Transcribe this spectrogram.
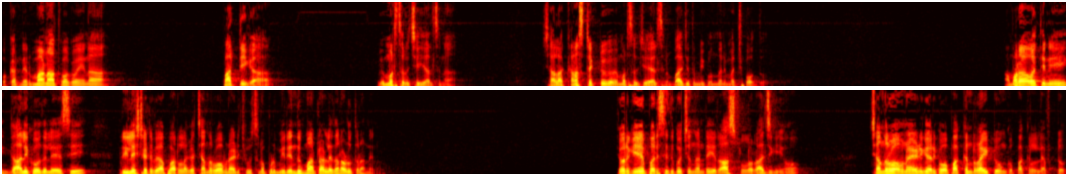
ఒక నిర్మాణాత్మకమైన పార్టీగా విమర్శలు చేయాల్సిన చాలా కన్స్ట్రక్టివ్గా విమర్శలు చేయాల్సిన బాధ్యత మీకు ఉందని మర్చిపోవద్దు. అమరావతిని గాలికి వదిలేసి రియల్ ఎస్టేట్ వ్యాపారంలాగా చంద్రబాబు నాయుడు చూసినప్పుడు మీరు ఎందుకు మాట్లాడలేదని అడుగుతున్నాను నేను. చివరికి ఏ పరిస్థితికి వచ్చిందంటే ఈ రాష్ట్రంలో రాజకీయం. చంద్రబాబు నాయుడు గారికి ఒక పక్కన రైట్ ఇంకో పక్కన లెఫ్ట్.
